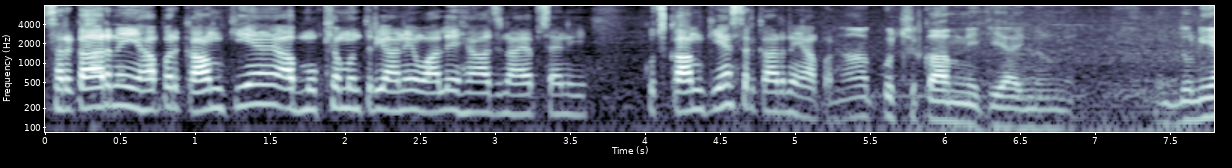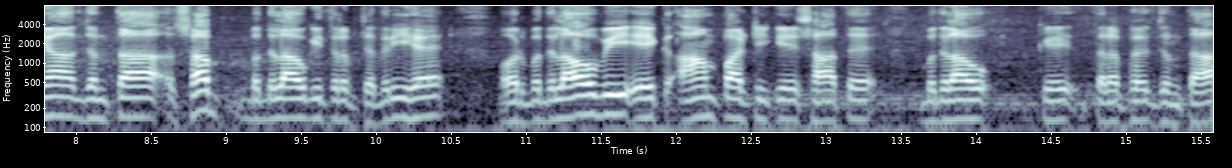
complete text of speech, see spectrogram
सरकार ने यहाँ पर काम किए हैं। अब मुख्यमंत्री आने वाले हैं। आज नायब सैनी कुछ काम किए हैं सरकार ने यहाँ पर? हाँ कुछ काम नहीं किया इन्होंने। दुनिया जनता सब बदलाव की तरफ़ चल रही है और बदलाव भी एक आम पार्टी के साथ बदलाव के तरफ़ जनता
